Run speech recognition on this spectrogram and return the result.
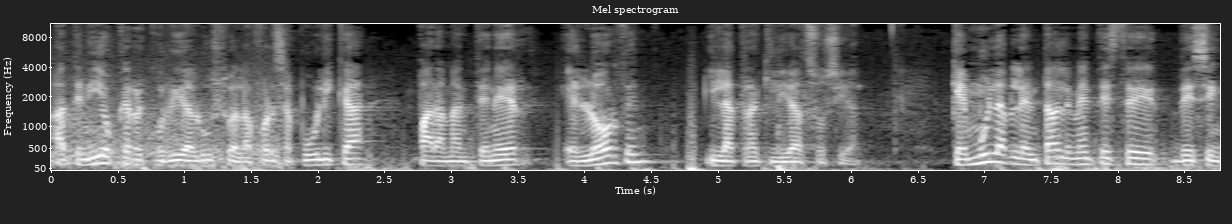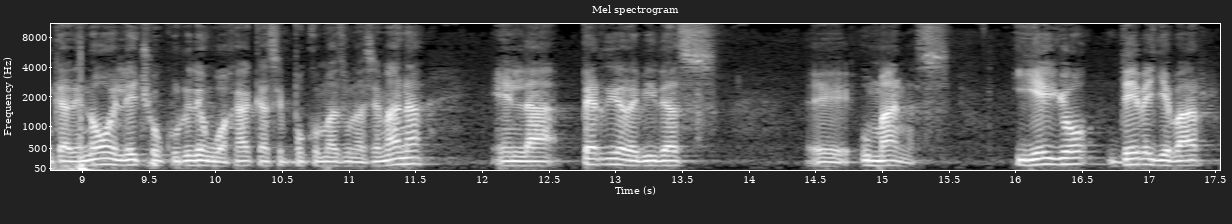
ha tenido que recurrir al uso de la fuerza pública para mantener el orden y la tranquilidad social que muy lamentablemente este desencadenó el hecho ocurrido en Oaxaca hace poco más de una semana en la pérdida de vidas eh, humanas. Y ello debe llevar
